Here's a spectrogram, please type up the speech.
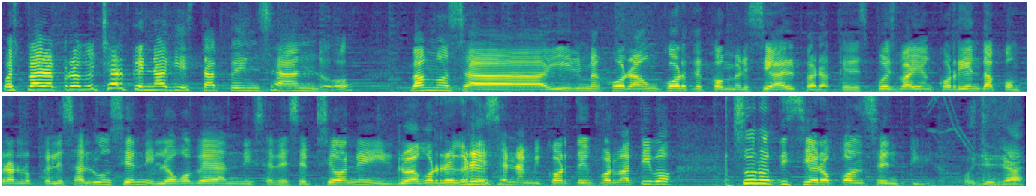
pues para aprovechar que nadie está pensando, Vamos a ir mejor a un corte comercial para que después vayan corriendo a comprar lo que les anuncien y luego vean y se decepcionen y luego regresen a mi corte informativo, su noticiero consentido. Oye, ya,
